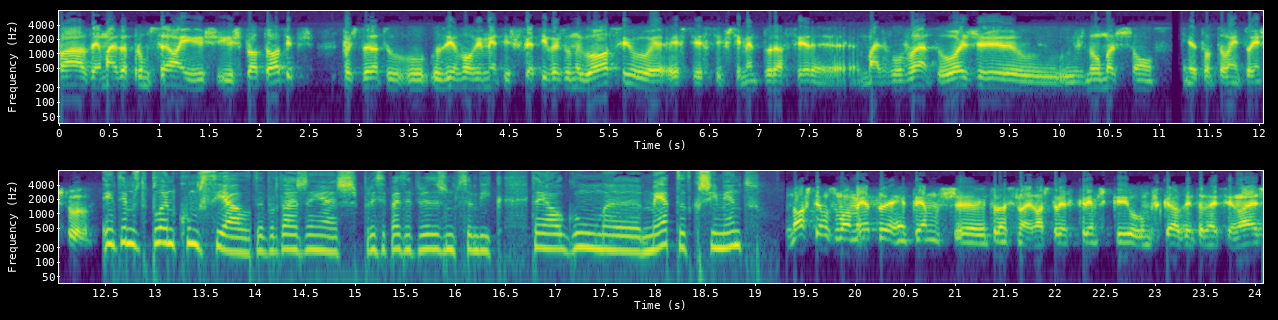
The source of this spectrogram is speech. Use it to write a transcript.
fase é mais a promoção e os, e os protótipos. Depois, durante o, o, desenvolvimento e as perspectivas do negócio, este, este, investimento poderá ser eh, mais relevante. Hoje, os números são, ainda estão, estão, estão em estudo. Em termos de plano comercial, de abordagem às principais empresas de Moçambique, tem alguma meta de crescimento? Nós temos uma meta em termos uh, internacionais. Nós queremos que os mercados internacionais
